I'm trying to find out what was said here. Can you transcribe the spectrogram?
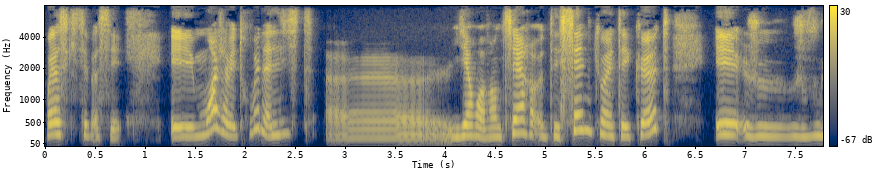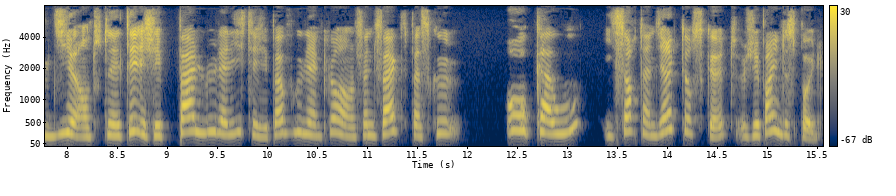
Voilà ce qui s'est passé. Et moi, j'avais trouvé la liste hier ou avant-hier des scènes qui ont été cut et je, je vous le dis en toute honnêteté, j'ai pas lu la liste et j'ai pas voulu l'inclure dans le fun fact parce que au cas où ils sortent un director's cut, j'ai pas envie de spoil.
